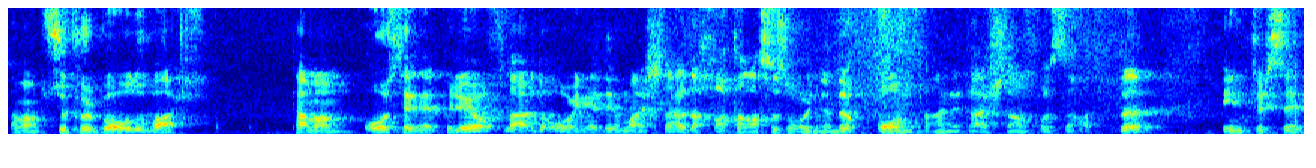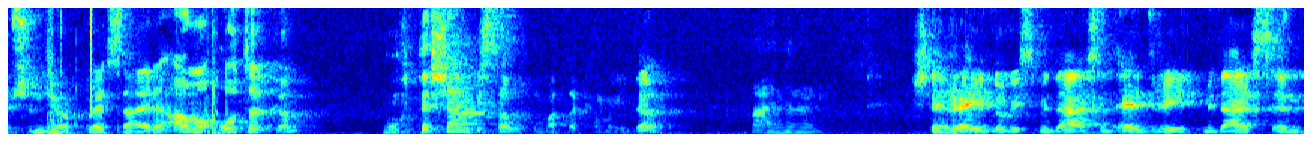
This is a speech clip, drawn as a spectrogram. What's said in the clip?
tamam Super Bowl'u var. Tamam o sene playofflarda oynadığı maçlarda hatasız oynadı. 10 tane taş pası attı. Interception yok vesaire. Ama o takım muhteşem bir savunma takımıydı. Aynen öyle. İşte Ray Lewis mi dersin, Ed Reed mi dersin,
